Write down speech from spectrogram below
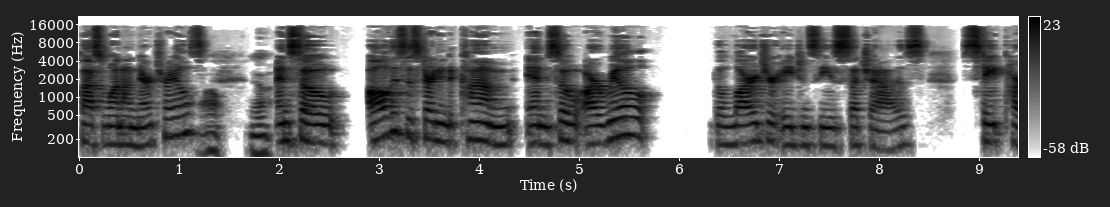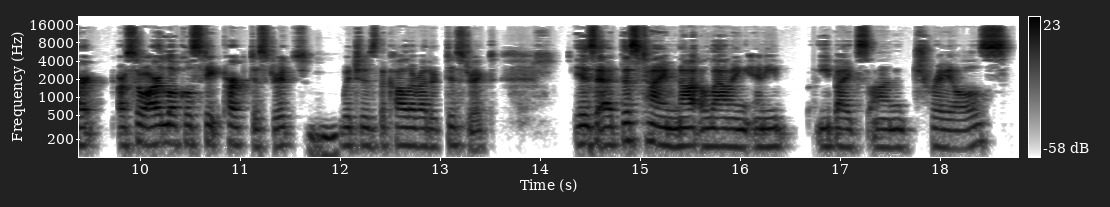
class one on their trails. Wow. Yeah. And so all this is starting to come. And so our real, the larger agencies such as state park or so our local state park district, mm-hmm. which is the Colorado district, is at this time not allowing any e-bikes on trails.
